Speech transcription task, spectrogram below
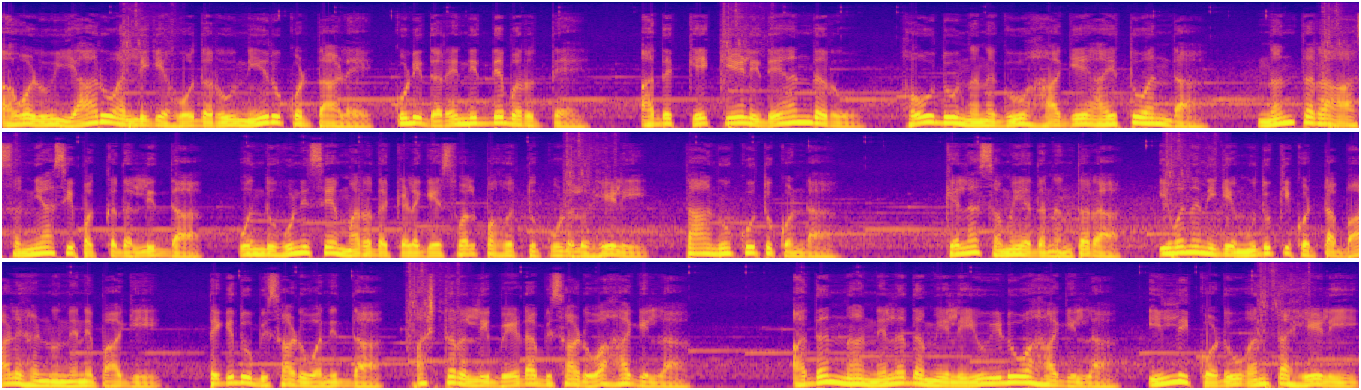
ಅವಳು ಯಾರು ಅಲ್ಲಿಗೆ ಹೋದರೂ ನೀರು ಕೊಡ್ತಾಳೆ ಕುಡಿದರೆ ನಿದ್ದೆ ಬರುತ್ತೆ. ಅದಕ್ಕೆ ಕೇಳಿದೆ ಅಂದರು. ಹೌದು, ನನಗೂ ಹಾಗೆ ಆಯಿತು ಅಂದ. ನಂತರ ಆ ಸನ್ಯಾಸಿ ಪಕ್ಕದಲ್ಲಿದ್ದ ಒಂದು ಹುಣಿಸೆ ಮರದ ಕೆಳಗೆ ಸ್ವಲ್ಪ ಹೊತ್ತು ಕೂಡಲು ಹೇಳಿ ತಾನು ಕೂತುಕೊಂಡ. ಕೆಲ ಸಮಯದ ನಂತರ ಇವನನಿಗೆ ಮುದುಕಿ ಕೊಟ್ಟ ಬಾಳೆಹಣ್ಣು ನೆನಪಾಗಿ ತೆಗೆದು ಬಿಸಾಡುವನಿದ್ದ, ಅಷ್ಟರಲ್ಲಿ ಬೇಡ ಬಿಸಾಡುವ ಹಾಗಿಲ್ಲ. ಅದನ್ನ ನೆಲದ ಮೇಲೆಯೂ ಇಡುವ ಹಾಗಿಲ್ಲ. ಇಲ್ಲಿ ಕೊಡು ಅಂತ ಹೇಳಿ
